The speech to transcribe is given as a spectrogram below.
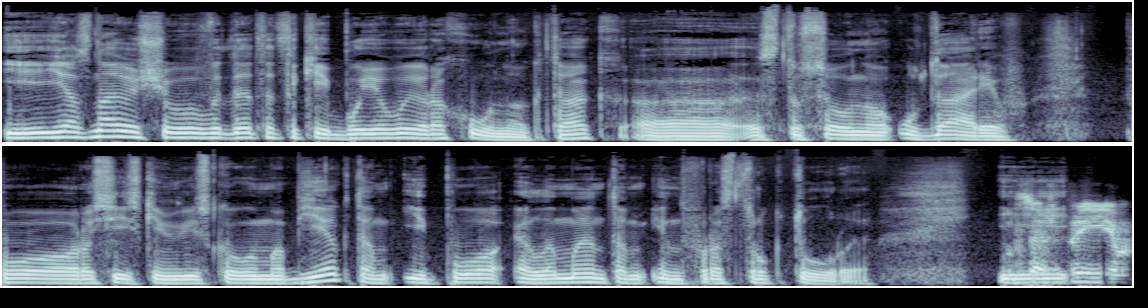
І я знаю, що ви ведете такий бойовий рахунок, так стосовно ударів по російським військовим об'єктам і по елементам інфраструктури. І... Це ж приємно.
